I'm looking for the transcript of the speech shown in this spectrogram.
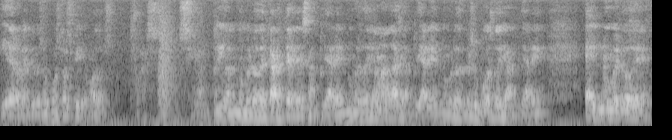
y de los 20 presupuestos firmo dos. Pues si amplío el número de carteles, ampliaré el número de llamadas y ampliaré el número de presupuestos y ampliaré el número de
